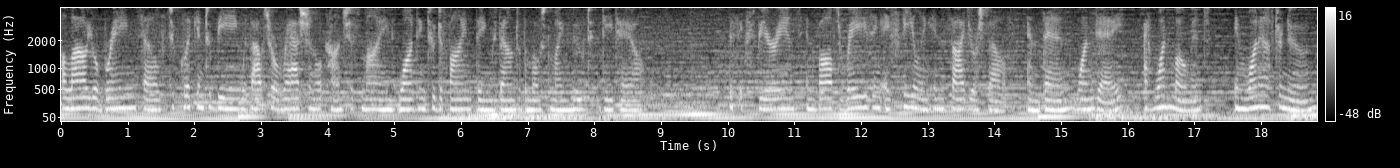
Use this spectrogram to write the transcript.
Allow your brain cells to click into being without your rational conscious mind wanting to define things down to the most minute detail. This experience involves raising a feeling inside yourself and then one day at one moment, in one afternoon,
